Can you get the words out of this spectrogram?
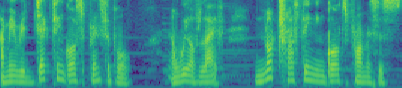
I mean rejecting God's principle and way of life, not trusting in God's promises.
